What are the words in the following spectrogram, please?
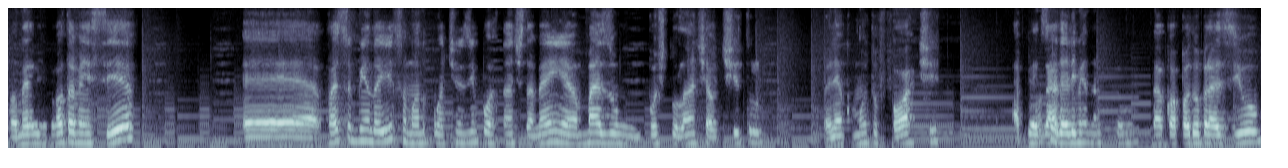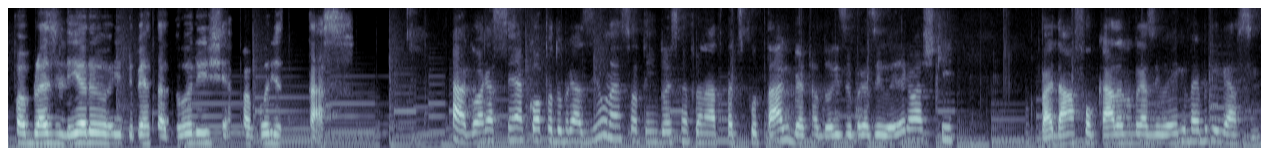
Palmeiras volta a vencer. É, vai subindo aí, somando pontinhos importantes também. É mais um postulante ao título. Um elenco muito forte. Apesar da eliminação da Copa do Brasil, para o brasileiro e Libertadores é favoritaço. Agora, sem a Copa do Brasil, né? Só tem dois campeonatos para disputar, Libertadores e o Brasileiro. Eu acho que vai dar uma focada no brasileiro e vai brigar sim.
